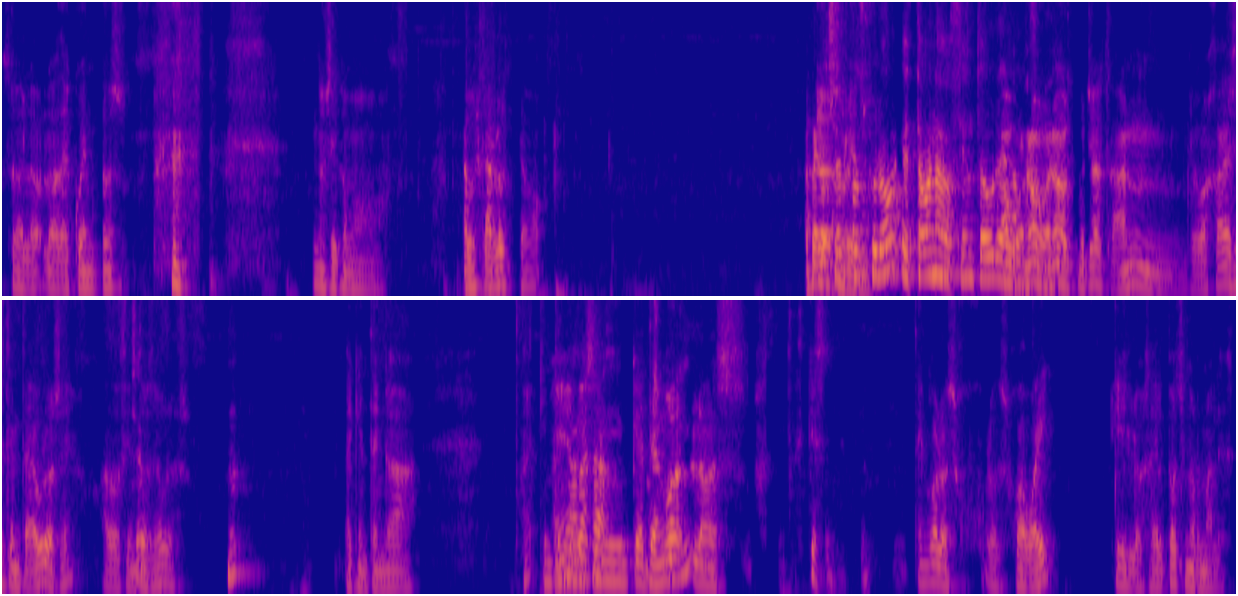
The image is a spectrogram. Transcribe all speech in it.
eso lo, lo de cuentos. no sé cómo a buscarlos, pero. Pero Los AirPods. Pro estaban a 200 euros. Ah, en bueno, bueno, escucha, están rebaja de 70 euros, ¿eh? A 200 euros. Mm. A quien tenga. ¿eh? Quien a mí me pasa y que tengo los. Es que sí, tengo los, los Huawei y los AirPods normales.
